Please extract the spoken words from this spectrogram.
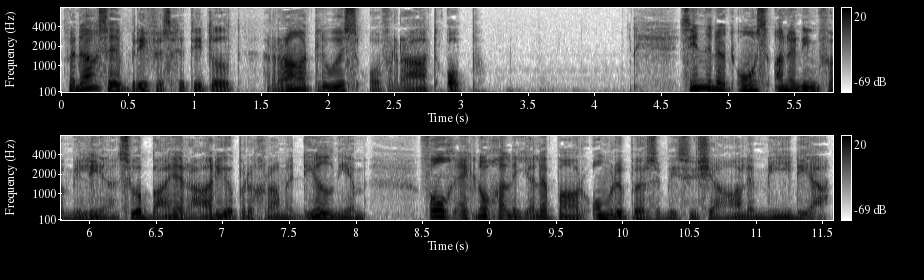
Vandag se brief is getiteld Raadloos of Raad op. Sien dit dat ons anoniem familie aan so baie radioprogramme deelneem, volg ek nog al 'n hele paar omroepers op die sosiale media.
